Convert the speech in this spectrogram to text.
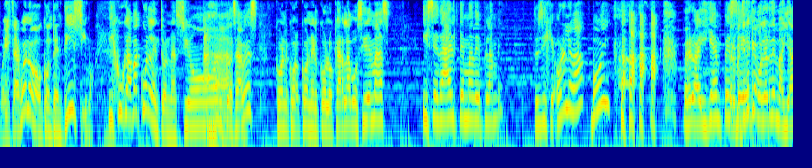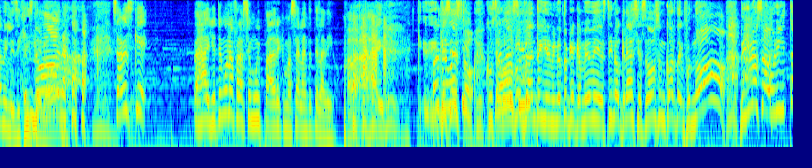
Voy a estar, bueno, contentísimo. Y jugaba con la entonación, ¿sabes? Con, con, el colocar la voz y demás. Y se da el tema de plan B. Entonces dije, órale va, voy. Pero ahí ya empecé. Pero me tiene que volar de Miami, les dijiste, ¿no? ¿no? ¿Sabes qué? Yo tengo una frase muy padre que más adelante te la digo. Ay, ¿Qué, es esto? Gustavo Infante y el minuto que cambió mi destino. Gracias, vamos a un corte. Pues, no, dinos ahorita.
